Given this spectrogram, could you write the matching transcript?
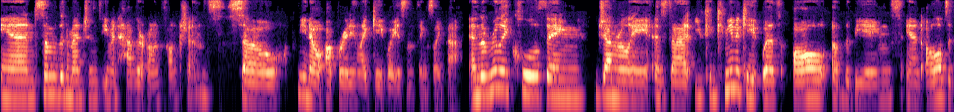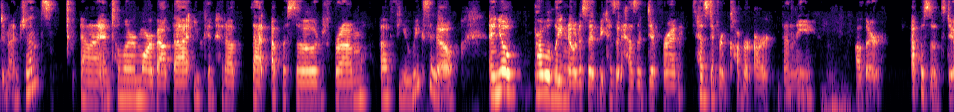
and some of the dimensions even have their own functions. So, you know, operating like gateways and things like that. And the really cool thing generally is that you can communicate with all of the beings and all of the dimensions. Uh, and to learn more about that, you can hit up that episode from a few weeks ago, and you'll probably notice it because it has a different has different cover art than the other episodes do.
